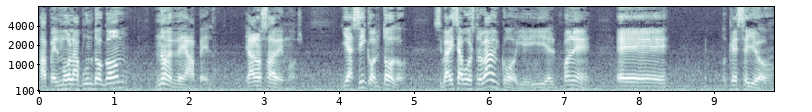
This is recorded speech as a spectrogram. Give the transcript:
applemola.com no es de Apple, ya lo sabemos. Y así con todo. Si vais a vuestro banco y, él pone, eh, qué sé yo,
